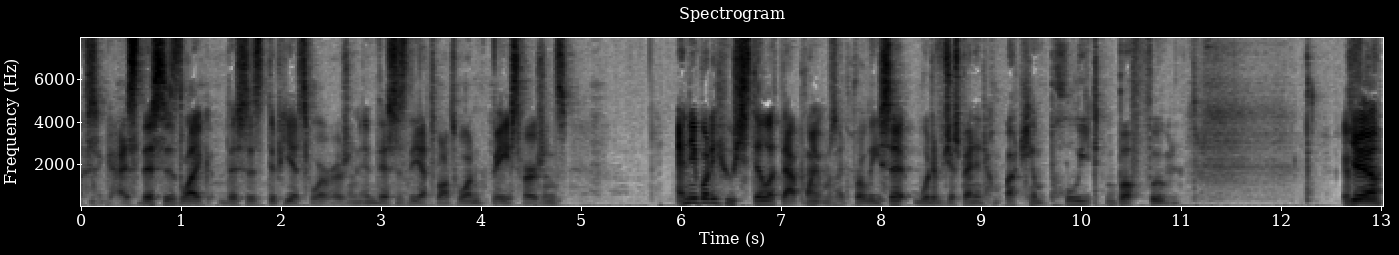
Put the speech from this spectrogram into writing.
listen, guys, this is like this is the PS4 version, and this is the Xbox One base versions," anybody who still at that point was like, "Release it," would have just been a complete buffoon. If- yeah,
